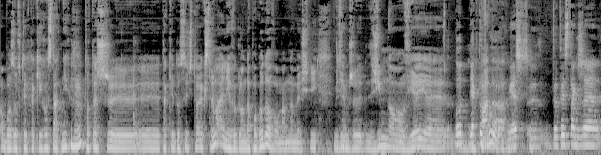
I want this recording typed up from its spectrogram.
obozów tych takich ostatnich, mhm. to też yy, takie dosyć to ekstremalnie wygląda pogodowo, mam na myśli. Widziałem, że zimno, wieje. No, jak to pada. w górach, wiesz? To, to jest tak, że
